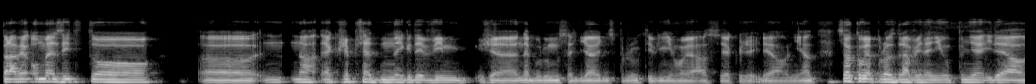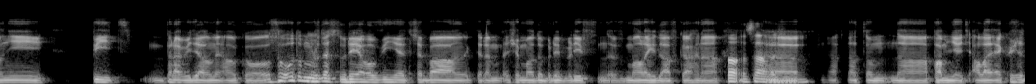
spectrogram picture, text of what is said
právě omezit to Uh, na, jakože před dny, kdy vím, že nebudu muset dělat nic produktivního, je asi jakože ideální. A celkově pro zdraví není úplně ideální pít pravidelný alkohol. Jsou o tom možná studie o víně třeba, které, že má dobrý vliv v malých dávkách na, no, záleží. uh, na, na, tom, na paměť, ale jakože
